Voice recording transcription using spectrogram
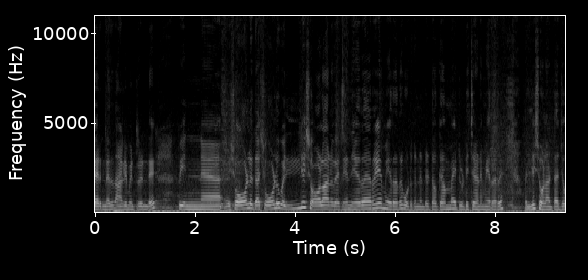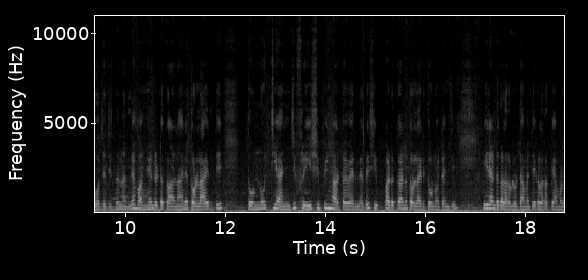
വരുന്നത്. നാല് മീറ്റർ ഉണ്ട്. പിന്നെ ഷോൾ ഇതാ ഷോൾ വലിയ ഷോളാണ് വരുന്നത്. നിററെ മിറർ കൊടുക്കുന്നുണ്ട് കേട്ടോ ഗമ്മായിട്ട് ഒട്ടിച്ചാണ് മിറർ വലിയ ഷോളാണ് കേട്ടോ ജോർജറ്റിന് നല്ല ഭംഗിയുണ്ട് കേട്ടോ കാണാൻ. തൊള്ളായിരത്തി തൊണ്ണൂറ്റി അഞ്ച് ഫ്രീ ഷിപ്പിംഗ് ആട്ടോ വരുന്നത്. ഷിപ്പ് അടുക്കാണ് തൊള്ളായിരത്തി തൊണ്ണൂറ്റഞ്ച് ഈ രണ്ട് കളറുള്ളൂ കേട്ടോ മറ്റേ കളറൊക്കെ നമ്മൾ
